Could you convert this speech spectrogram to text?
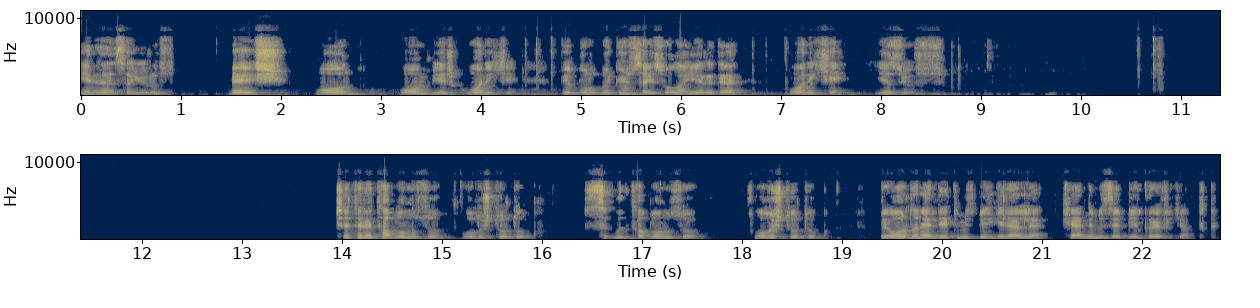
yeniden sayıyoruz. 5, 10, 11, 12 ve bulutlu gün sayısı olan yere de 12 yazıyoruz. Çetele tablomuzu oluşturduk. Sıklık tablomuzu oluşturduk. Ve oradan elde ettiğimiz bilgilerle kendimize bir grafik yaptık.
